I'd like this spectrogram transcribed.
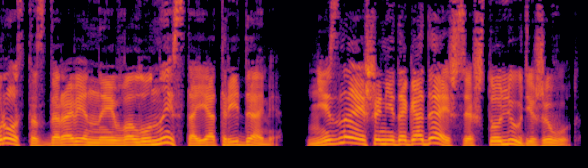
Просто здоровенные валуны стоят рядами. Не знаешь и не догадаешься, что люди живут.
